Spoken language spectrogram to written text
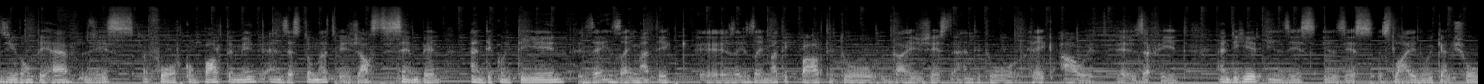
you don't have this four compartment and the stomach is just simple and contain the enzymatic, uh, the enzymatic part to digest and to take out uh, the feed. And here in this, in this slide, we can show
